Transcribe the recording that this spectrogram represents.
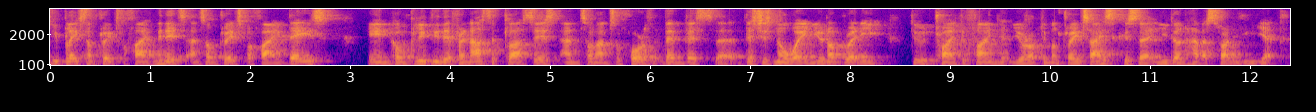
you play some trades for five minutes and some trades for five days. in completely different asset classes and so on and so forth, then this uh, there's just no way. You're not ready to try to find your optimal trade size because uh, you don't have a strategy yet.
